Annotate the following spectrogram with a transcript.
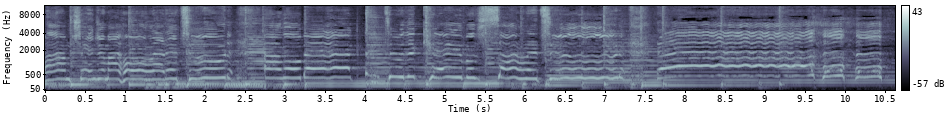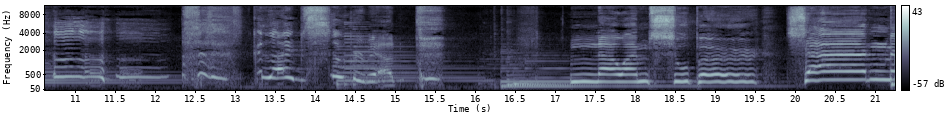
I'm changing my whole attitude. I'll go to the cave of solitude. Cause I'm Superman. Now I'm super sad man.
